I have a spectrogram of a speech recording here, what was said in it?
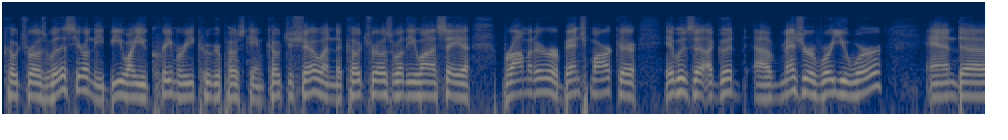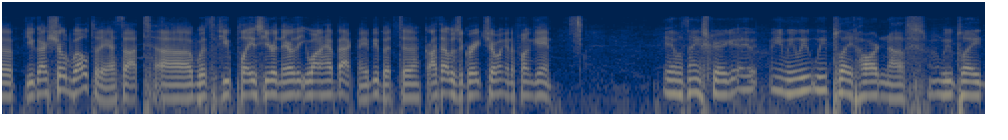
Coach Rose with us here on the BYU Creamery Cougar Postgame Coaches Show. And uh, Coach Rose, whether you want to say a barometer or benchmark, uh, it was a, good uh, measure of where you were. And uh, you guys showed well today, I thought, uh, with a few plays here and there that you want to have back, maybe. But uh, I thought it was a great showing and a fun game. Yeah, well, thanks, Greg. I mean, we, we played hard enough. We played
